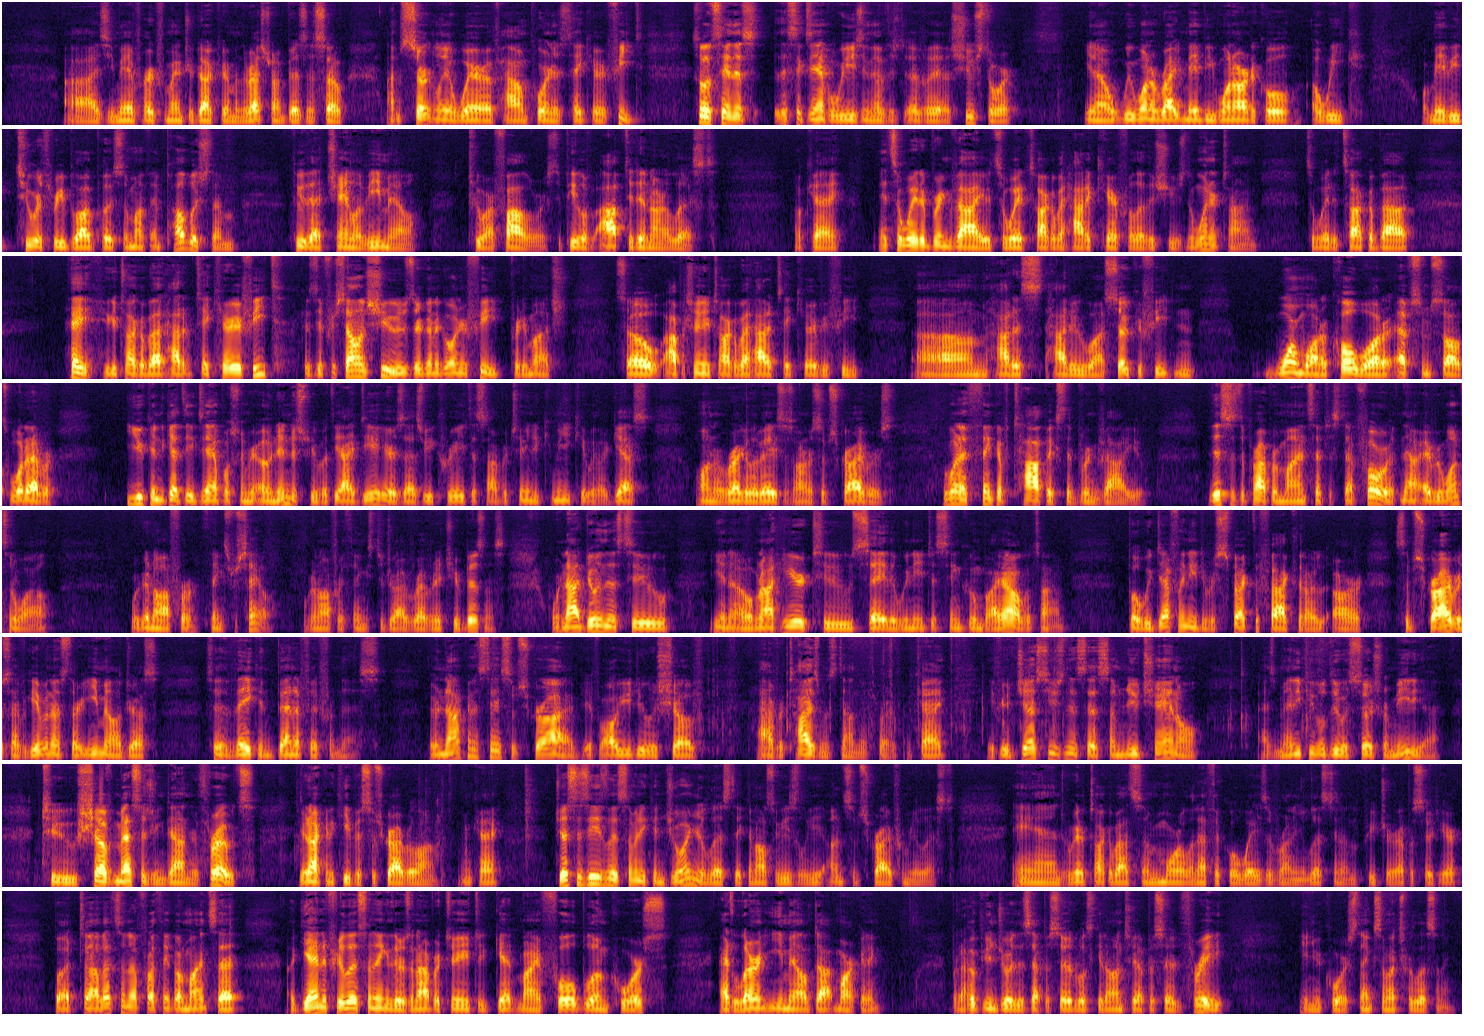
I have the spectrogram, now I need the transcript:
Uh, as you may have heard from my introductory, I'm in the restaurant business, so I'm certainly aware of how important it is to take care of feet. So let's say in this this example we're using of, of a shoe store, you know, we want to write maybe one article a week, or maybe two or three blog posts a month, and publish them through that channel of email to our followers, the people who have opted in on our list. Okay, it's a way to bring value. It's a way to talk about how to care for leather shoes in the wintertime. It's a way to talk about, hey, you could talk about how to take care of your feet because if you're selling shoes, they're going to go on your feet pretty much. So, opportunity to talk about how to take care of your feet, um, how to how to uh, soak your feet in warm water, cold water, Epsom salts, whatever. You can get the examples from your own industry, but the idea here is as we create this opportunity to communicate with our guests on a regular basis, on our subscribers, we want to think of topics that bring value. This is the proper mindset to step forward with. Now, every once in a while, we're going to offer things for sale. We're going to offer things to drive revenue to your business. We're not doing this to, you know, we're not here to say that we need to sing kumbaya all the time. But we definitely need to respect the fact that our, our subscribers have given us their email address so that they can benefit from this. They're not going to stay subscribed if all you do is shove advertisements down their throat, okay? If you're just using this as some new channel, as many people do with social media, to shove messaging down their throats, you're not going to keep a subscriber long. Okay? Just as easily as somebody can join your list, they can also easily unsubscribe from your list. And we're going to talk about some moral and ethical ways of running a list in a future episode here. But uh, that's enough, for, I think, on mindset. Again, if you're listening, there's an opportunity to get my full blown course at learnemail.marketing. But I hope you enjoyed this episode. Let's get on to episode three in your course. Thanks so much for listening.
